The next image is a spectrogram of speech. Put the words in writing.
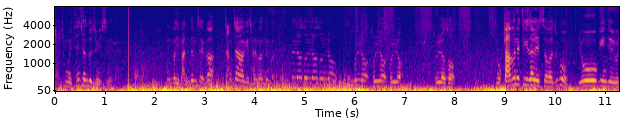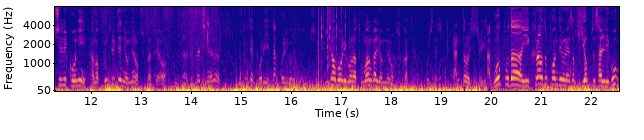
아, 충분히 텐션도 좀 있습니다. 어, 뭔가 이 만듦새가 짱짱하게 잘 만든 것 같아요. 돌려, 돌려, 돌려, 돌려, 돌려, 돌려, 돌려서 요 마그네틱이 달려 있어 가지고 요게 이제 요 실리콘이 아마 분실된 염려는 없을 것 같아요. 자, 이렇게 펼치면은 요 끝에 거리 딱 걸리거든요. 잊어버리거나 도망갈 염려는 없을 것 같아요. 보시다시피 안 떨어지죠. 아, 무엇보다 이 크라우드 펀딩을 해서 기업도 살리고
